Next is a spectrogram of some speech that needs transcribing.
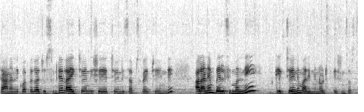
ఛానల్ని కొత్తగా చూస్తుంటే లైక్ చేయండి షేర్ చేయండి సబ్స్క్రైబ్ చేయండి. అలానే బెల్ సిమ్మల్ని క్లిక్ చేయండి మరిన్ని నోటిఫికేషన్స్ వస్తాయి.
